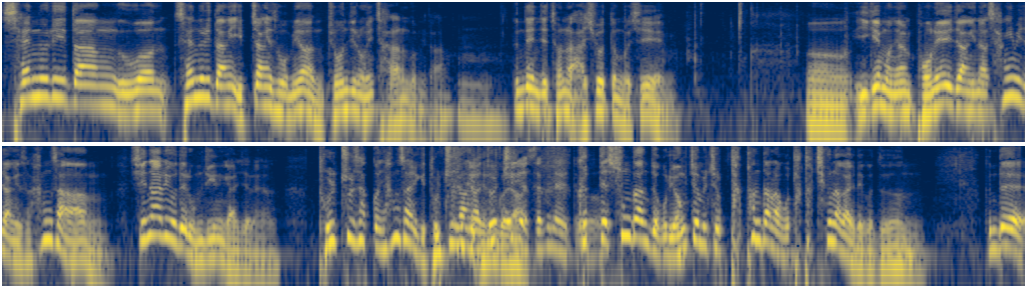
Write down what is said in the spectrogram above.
새누리당 의원, 새누리당의 입장에서 보면 조원진 의원이 잘하는 겁니다. 근데 이제 저는 아쉬웠던 것이, 어, 이게 뭐냐면 본회의장이나 상임위장에서 항상 시나리오대로 움직이는 게 아니잖아요. 돌출 사건이 항상 이렇게 돌출 상황이 그러니까 되는 거야. 돌출이었어, 그날도. 그때 순간적으로 0.1초로 탁 판단하고 탁탁 치고 나가야 되거든. 근데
